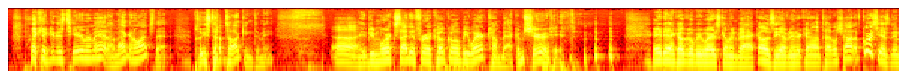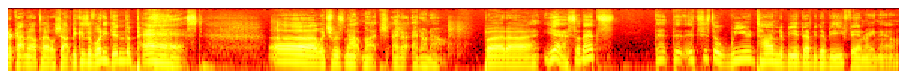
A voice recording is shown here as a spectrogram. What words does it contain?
like I can just hear him in my head. I'm not gonna watch that. Please stop talking to me. Uh, he'd be more excited for a Koko B. Ware comeback. I'm sure of it. hey Dan, Koko B. Ware's coming back. Oh, does he have an Intercontinental title shot? Of course he has an Intercontinental title shot because of what he did in the past, uh, which was not much. I don't, I don't know. But uh, yeah, so that's that, that. It's just a weird time to be a WWE fan right now.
